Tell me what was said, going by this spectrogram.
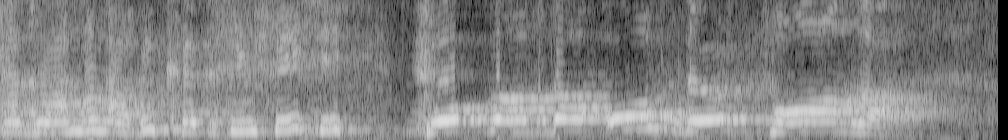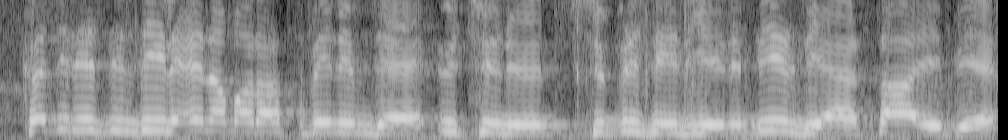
kazandım Kadir Bey. Toplamda 14 puanla. Kadir Ezildi ile Enem Arat benim de ütünün, sürpriz hediyenin bir diğer sahibi.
